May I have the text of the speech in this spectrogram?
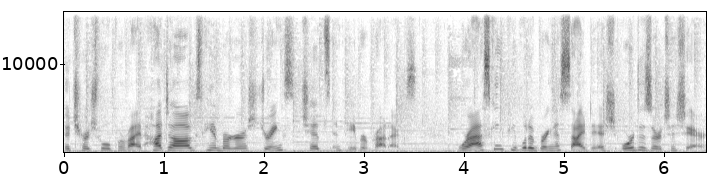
The church will provide hot dogs, hamburgers, drinks, chips, and paper products. We're asking people to bring a side dish or dessert to share.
